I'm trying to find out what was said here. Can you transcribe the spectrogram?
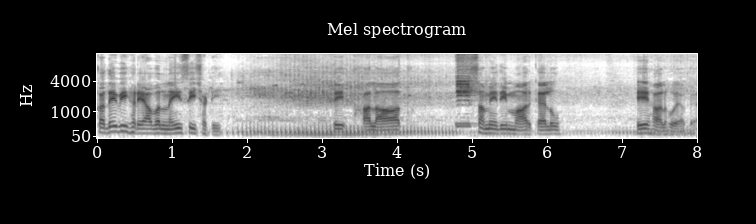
ਕਦੇ ਵੀ ਹਰਿਆਵਲ ਨਹੀਂ ਸੀ ਛਟੀ। ਤੇ ਹਾਲਾਤ, ਸਮੇਂ ਦੀ ਮਾਰ ਕਹਿ ਲਓ, ਇਹ ਹਾਲ ਹੋਇਆ ਪਿਆ।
